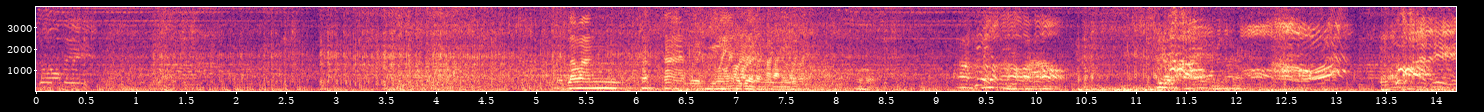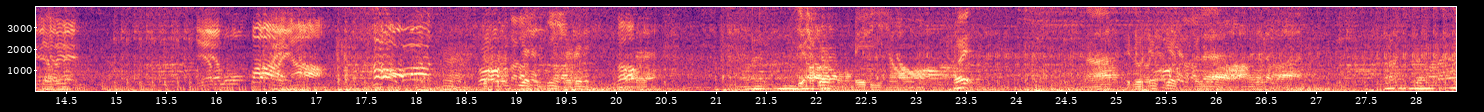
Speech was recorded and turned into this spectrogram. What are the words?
โจมตีระวังทหารโดนยิงหน่วยเขาเดือดขันเลยโอ้โหอ้าวไม่สีฟ้าเสื้อฟ้าอย่างนั้นผมได้ที่กันเดี๋ยวนี้เตรียมลงป้ายนะเข้ามาเกียดยิงไปด้วยเอาไว้เอาไว้ ที่เอาลงมองได้ดีนาะเฮ้ยนะจะโดนเกียดขึ้นไปแล้วไม่ระบาดกำลังเสือมานะ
